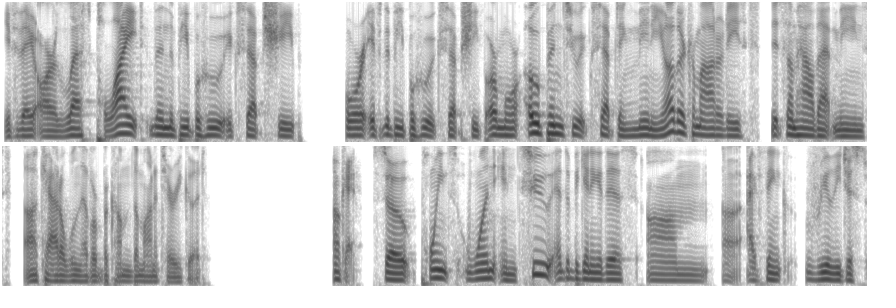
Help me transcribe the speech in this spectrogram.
if they are less polite than the people who accept sheep, or if the people who accept sheep are more open to accepting many other commodities, that somehow that means uh, cattle will never become the monetary good. Okay, so points one and two at the beginning of this, um, uh, I think really just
